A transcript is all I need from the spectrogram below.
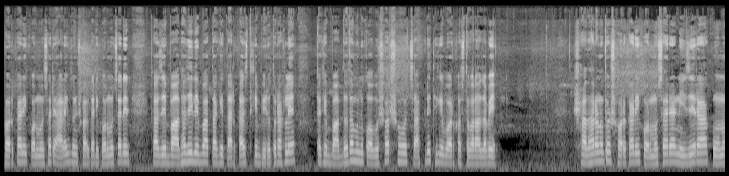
সরকারি কর্মচারী আরেকজন সরকারি কর্মচারীর কাজে বাধা দিলে বা তাকে তার কাজ থেকে বিরত রাখলে তাকে বাধ্যতামূলক অবসর সহ চাকরি থেকে বরখাস্ত করা যাবে। সাধারণত সরকারি কর্মচারীরা নিজেরা কোনো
